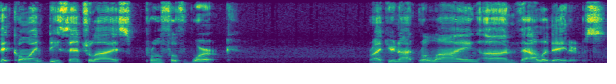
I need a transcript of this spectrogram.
Bitcoin, decentralized proof of work. Right? You're not relying on validators.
